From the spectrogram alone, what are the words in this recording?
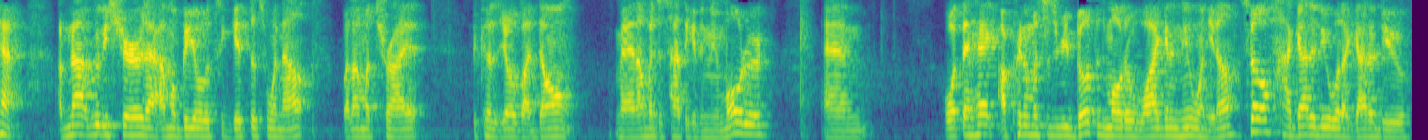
I'm not really sure that I'm gonna be able to get this one out, but I'm gonna try it because yo, if I don't, man, I'm gonna just have to get a new motor and what the heck? I pretty much just rebuilt this motor. Why get a new one, you know? So I gotta do what I gotta do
